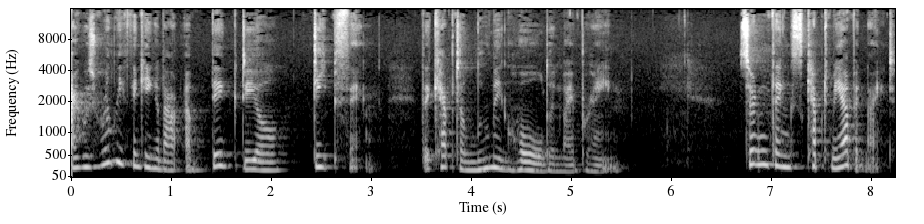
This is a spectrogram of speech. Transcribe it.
I was really thinking about a big deal, deep thing that kept a looming hold in my brain. Certain things kept me up at night,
